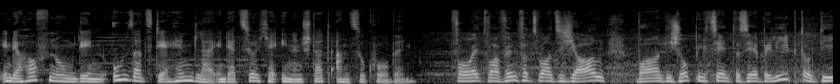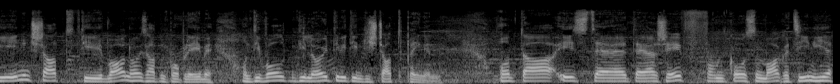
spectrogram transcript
in der Hoffnung, den Umsatz der Händler in der Zürcher Innenstadt anzukurbeln. Vor etwa 25 Jahren waren die Shoppingcenter sehr beliebt und die Innenstadt, die Warenhäuser hatten Probleme und die wollten die Leute wieder in die Stadt bringen. Und da ist äh, der Chef vom großen Magazin hier,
